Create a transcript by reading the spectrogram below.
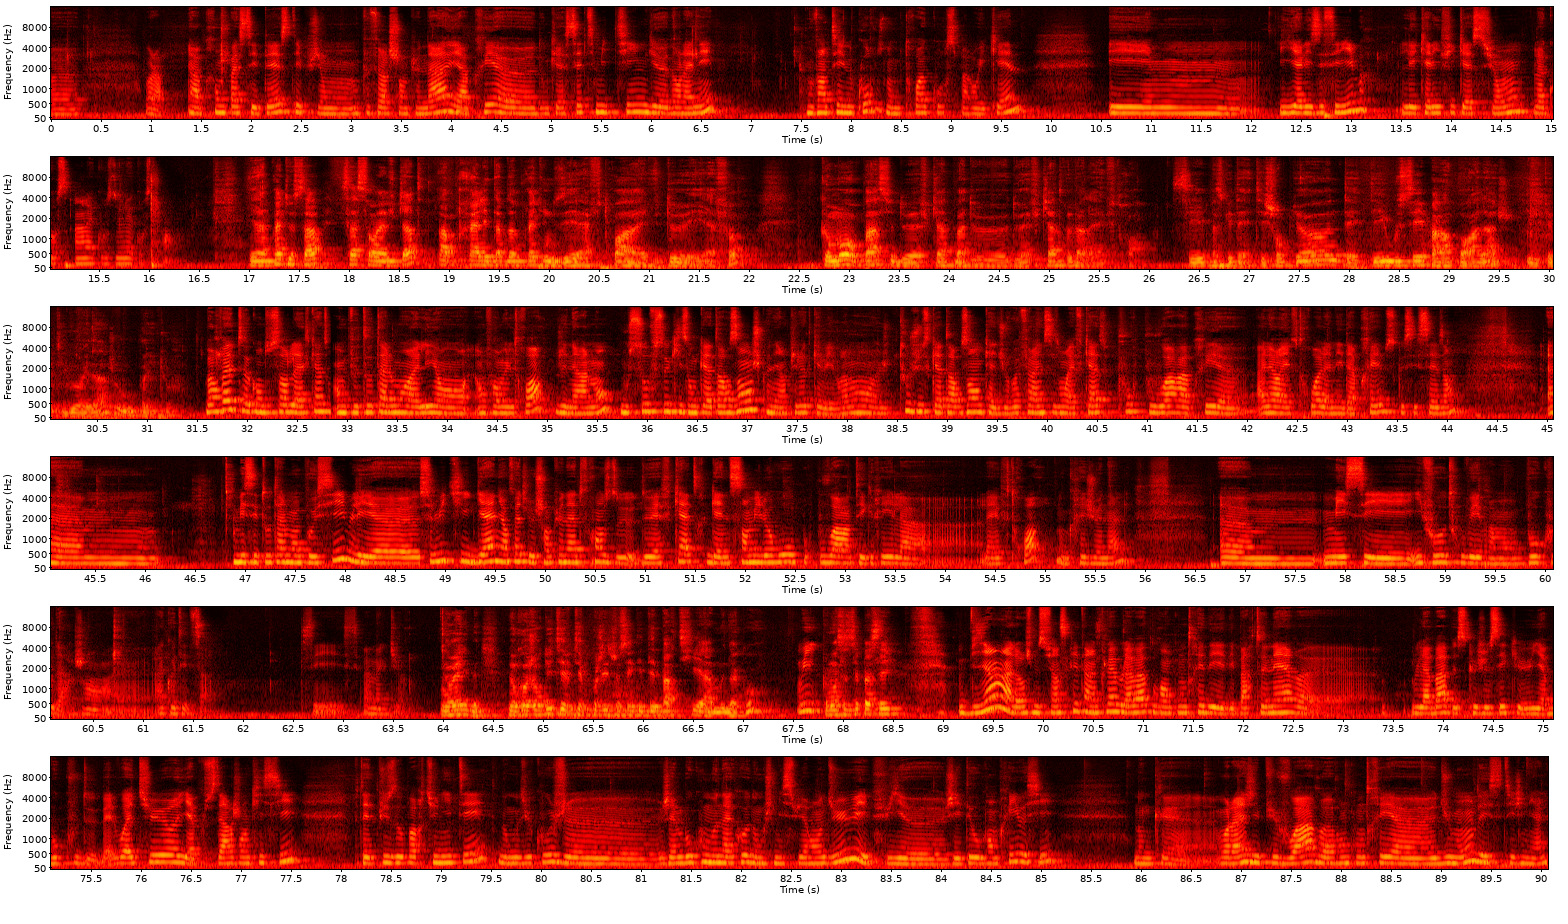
Voilà. Et après, on passe ces tests et puis on peut faire le championnat. Et après, euh, donc il y a 7 meetings dans l'année, 21 courses, donc 3 courses par week-end. Et hum, il y a les essais libres, les qualifications, la course 1, la course 2, la course 3. Et après tout ça, ça c'est en F4. Après, l'étape d'après, tu nous disais F3, F2 et F1. Comment on passe de F4, bah de, de F4 vers la F3 c'est parce que tu as été championne, tu as été c'est par rapport à l'âge? Une catégorie d'âge ou pas du tout? Bah en fait, quand on sort de la F4, on peut totalement aller en, Formule 3, généralement. Ou sauf ceux qui ont 14 ans. Je connais un pilote qui avait vraiment euh, tout juste 14 ans, qui a dû refaire une saison F4 pour pouvoir après euh, aller en F3 l'année d'après, parce que c'est 16 ans. Euh, mais c'est totalement possible. Et celui qui gagne en fait le championnat de France de, de F4 gagne 100 000 euros pour pouvoir intégrer la F3, donc régionale. Euh, mais c'est, il faut trouver vraiment beaucoup d'argent euh, à côté de ça. C'est, pas mal dur. Oui, donc aujourd'hui, tes, projets, je sais que tu étais parti à Monaco. Oui. Comment ça s'est passé? Bien, alors je me suis inscrite à un club là-bas pour rencontrer des, partenaires euh, là-bas parce que je sais qu'il y a beaucoup de belles voitures, il y a plus d'argent qu'ici peut-être plus d'opportunités. Donc du coup, j'aime beaucoup Monaco, donc je m'y suis rendue. Et puis euh, j'ai été au Grand Prix aussi. Donc euh, voilà, j'ai pu voir, euh, rencontrer du monde et c'était génial.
